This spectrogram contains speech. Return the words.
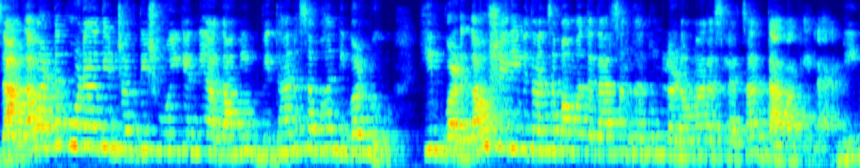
जागा वाटप होण्याआधी जगदीश मुळीक यांनी आगामी विधानसभा निवडणूक ही वडगाव शेरी विधानसभा मतदारसंघातून लढवणार असल्याचा दावा केलाय आणि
